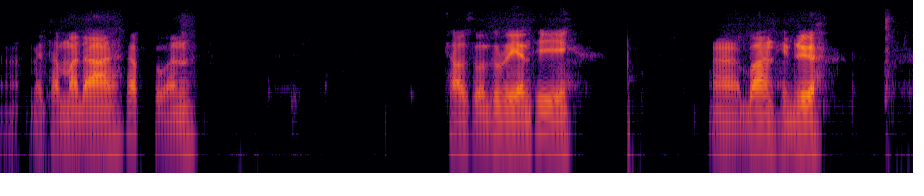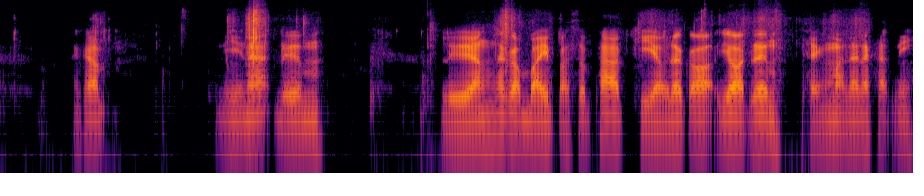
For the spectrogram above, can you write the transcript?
อ่าไม่ธรรมดานะครับสวน ชาวสวนทุเรียนที่อ่าบ้านหินเรือนะครับ นี่นะเดิมเหลืองแล้วก็ใบปรับสภาพเขียวแล้วก็ยอดเริ่มแทงมาแล้วนะครับ นี่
